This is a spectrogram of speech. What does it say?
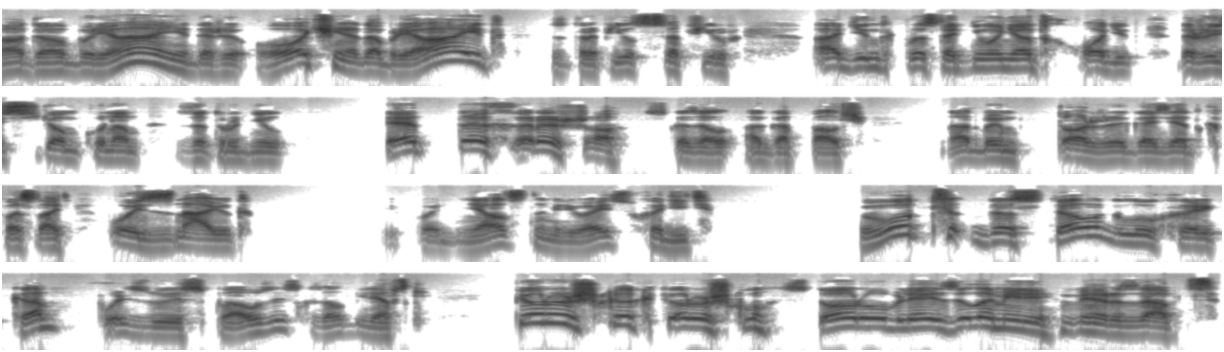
Одобряет, даже очень одобряет, — заторопился Сапфиров. Один так просто от него не отходит, даже съемку нам затруднил. — Это хорошо, — сказал Агапалыч. — Надо бы им тоже газетку послать, пусть знают. и поднялся, намереваясь уходить. — Вот достал глухарька, пользуясь паузой, — сказал Белявский. — Перышко к перышку, сто рублей заломили, мерзавцы.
